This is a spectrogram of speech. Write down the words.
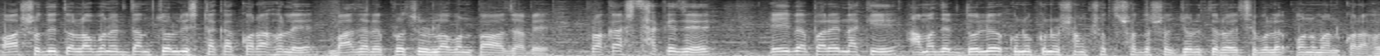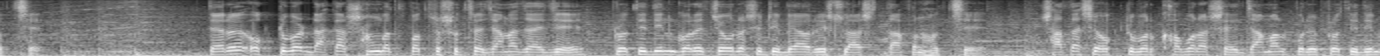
অশোধিত লবণের দাম চল্লিশ টাকা করা হলে বাজারে প্রচুর লবণ পাওয়া যাবে। প্রকাশ থাকে যে, এই ব্যাপারে নাকি আমাদের দলীয় কোনো কোনো সংসদ সদস্য জড়িত রয়েছে বলে অনুমান করা হচ্ছে। তেরোই অক্টোবর ঢাকার সংবাদপত্র সূত্রে জানা যায় যে, প্রতিদিন গড়ে চৌরাশিটি বেয়ারিশ লাশ দাফন হচ্ছে। সাতাশে অক্টোবর খবর আসে, জামালপুরে প্রতিদিন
